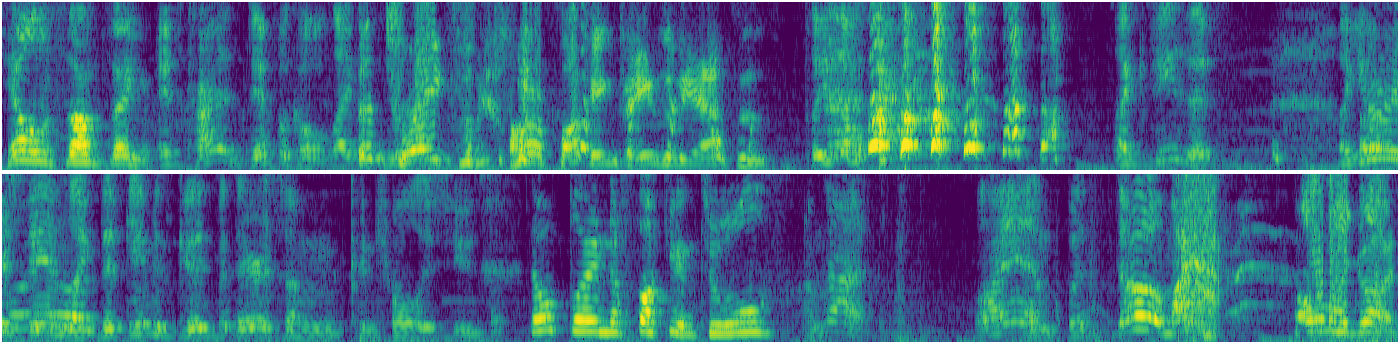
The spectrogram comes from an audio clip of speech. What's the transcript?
killed something! It's kind of difficult. Like, The you- traits are fucking pains in the asses. please don't. like Jesus. Like you don't Oh understand. Like this game is good, but there are some control issues. Don't blame the fucking tools. I'm not. Well, I am, but no, my. I Oh my god!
